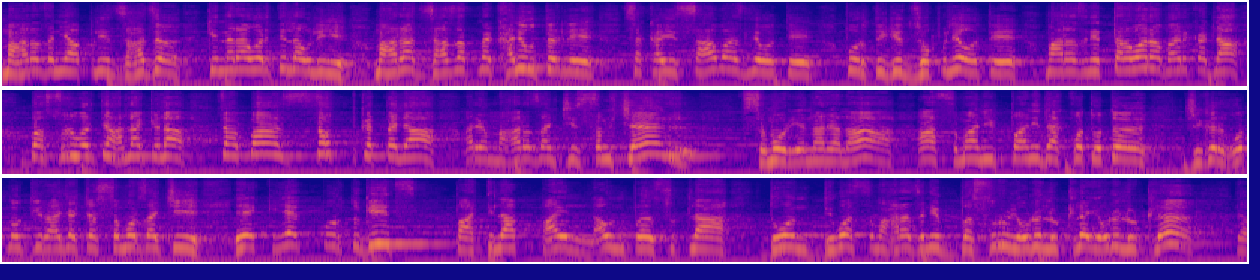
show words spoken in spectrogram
महाराजांनी आपली जहाज किनाऱ्यावरती लावली. महाराज जहाजातनं खाली उतरले. सकाळी सहा वाजले होते. पोर्तुगीज झोपले होते. महाराजांनी तलवारा बाहेर काढला. बसरूरवरती हल्ला केला. चपा सप कत्तल्या अरे महाराजांची समशेर. समोर येणाऱ्याला आसमानी पाणी दाखवत होतं. जिगर होत नव्हती राजाच्या समोर जायची. एक एक पोर्तुगीज पाठीला पाय लावून पळ सुटला. दोन दिवस महाराजांनी बसरूर एवढं लुटलं एवढं लुटलं. त्या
